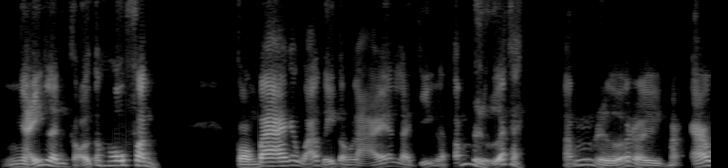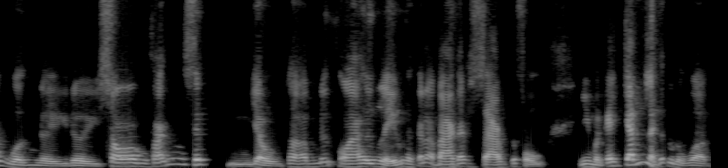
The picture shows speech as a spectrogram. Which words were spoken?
nhảy lên khỏi cái hố phân. Còn ba cái quả vị còn lại là chỉ là tắm rửa thôi. Tắm rửa rồi mặc áo quần rồi rồi son phấn sức dầu thơm nước hoa hương liệu thì cái là ba cái sao cái phụ. Nhưng mà cái chánh là cái tu đồ quần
